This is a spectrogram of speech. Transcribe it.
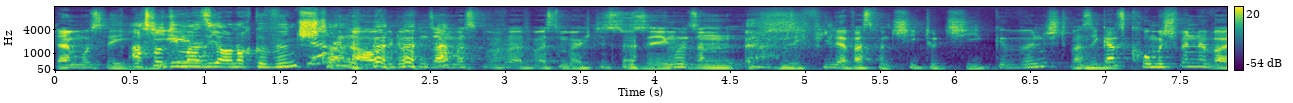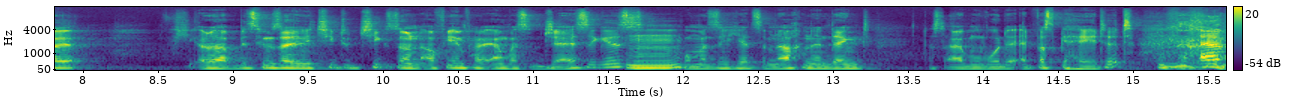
Dann musste Ach so, die man sich auch noch gewünscht Ja, hat. genau. Wir durften sagen, was, was, was möchtest du singen? Und dann haben sich viele was von Cheek to Cheek gewünscht, was ich Mhm. ganz komisch finde, weil, oder beziehungsweise nicht Cheek to Cheek, sondern auf jeden Fall irgendwas Jazziges, Mhm. wo man sich jetzt im Nachhinein denkt, das Album wurde etwas gehatet. ähm,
